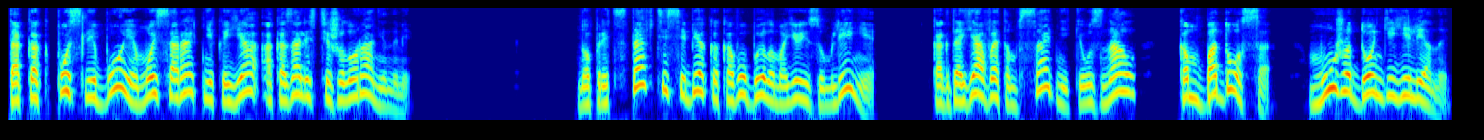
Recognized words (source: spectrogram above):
так как после боя мой соратник и я оказались тяжело ранеными. Но представьте себе, каково было мое изумление, когда я в этом всаднике узнал Камбадоса, мужа Доньи Елены.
